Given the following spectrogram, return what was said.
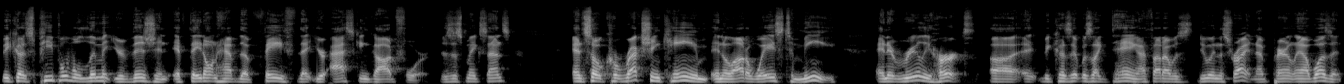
because people will limit your vision if they don't have the faith that you're asking God for. Does this make sense? And so correction came in a lot of ways to me, and it really hurt uh, because it was like, dang, I thought I was doing this right, and apparently I wasn't.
